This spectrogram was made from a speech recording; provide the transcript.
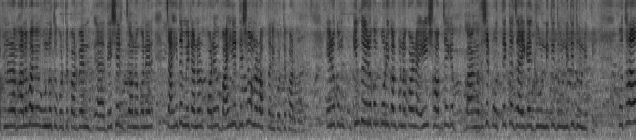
আপনারা ভালোভাবে উন্নত করতে পারবেন দেশের জনগণের চাহিদা মেটানোর পরেও বাইরের দেশেও আমরা রপ্তানি করতে পারব। এরকম, কিন্তু এরকম পরিকল্পনা করে না। এই সব জায়গায়, বাংলাদেশের প্রত্যেকটা জায়গায় দুর্নীতি দুর্নীতি দুর্নীতি। কোথাও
